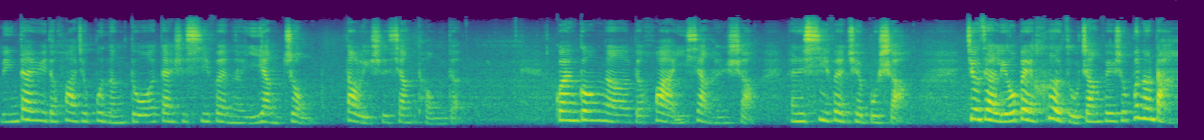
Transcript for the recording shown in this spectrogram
林黛玉的话就不能多，但是戏份呢一样重，道理是相同的。关公呢的话一向很少，但是戏份却不少。就在刘备喝阻张飞说不能打，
